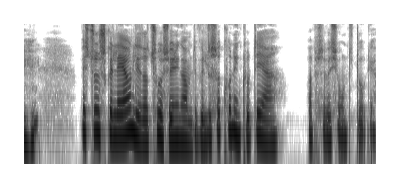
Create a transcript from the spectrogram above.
Mhm. Hvis du skal lave en litteratursøgning om det, vil du så kun inkludere observationsstudier?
